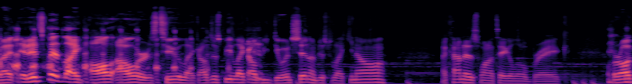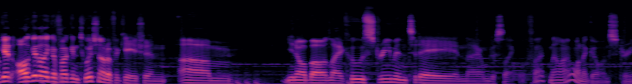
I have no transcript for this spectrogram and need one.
right. And it's been like all hours too. Like I'll just be like, I'll be doing shit. And I'm just like, you know, I kind of just want to take a little break, or I'll get I'll get like a fucking Twitch notification, um, you know, about like who's streaming today, and I'm just like, well, fuck, no, I want to go and stream.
